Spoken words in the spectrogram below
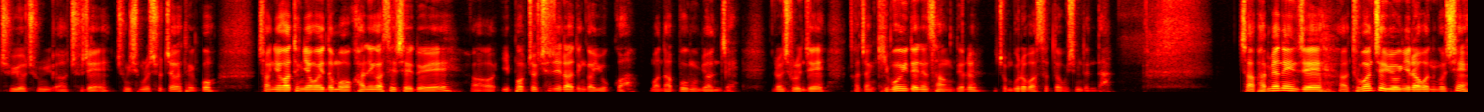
주요 주, 어, 주제 중심으로 출제가 되고 작년 같은 경우에도 뭐 간이가세 제도의 어, 입법적 취지라든가 효과, 뭐 납부무 면제 이런 식으로 이제 가장 기본이 되는 사항들을 좀 물어봤었다고 보시면 된다. 자 반면에 이제 아, 두 번째 유형이라고 하는 것이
